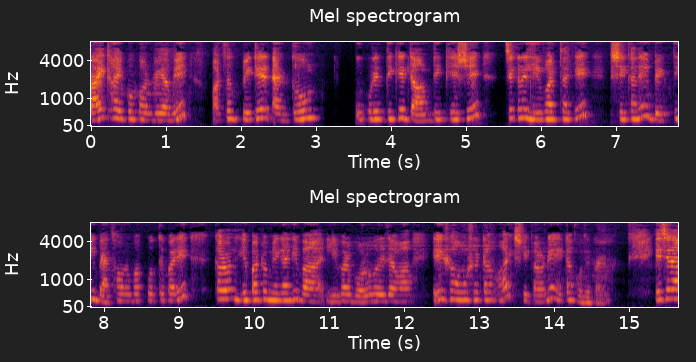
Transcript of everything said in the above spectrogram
রাইট হাইপোকন্ড্রিয়ামে অর্থাৎ পেটের একদম উপরের দিকে ডান দিক ঘেঁষে যেখানে লিভার থাকে, সেখানে ব্যক্তি ব্যথা অনুভব করতে পারে। কারণ হেপাটোমেগালি বা লিভার বড় হয়ে যাওয়া, এই সমস্যাটা হয়, সে কারণে এটা হতে পারে। এছাড়া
